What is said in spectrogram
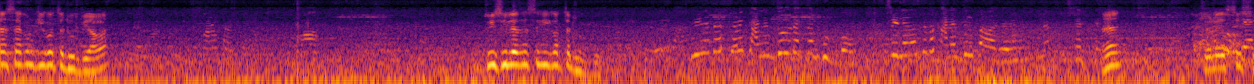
দাসে এখন কি করতে ঢুকবি আবার? তুই শিলে দাসে কি করতে ঢুকবি? শ্রীলেদার্সে আমি কানের দুল দেখতে ঢুকবো। শ্রীলেদার্সে তো কানের দুল পাওয়া যাবে হ্যাঁ? চলে এসেছি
